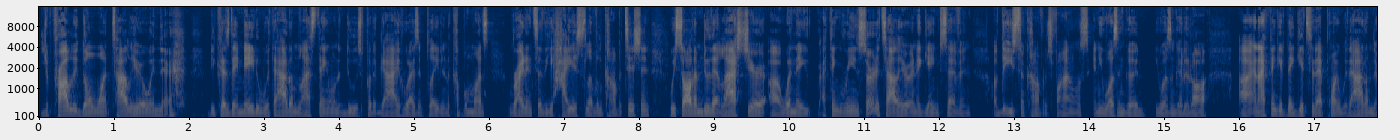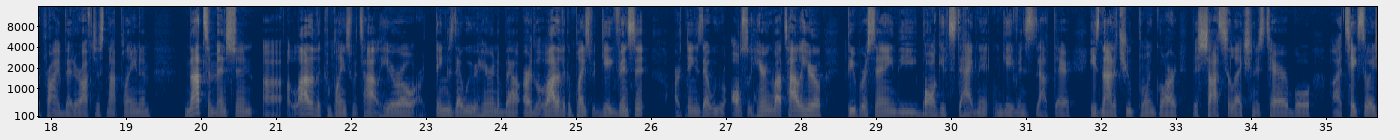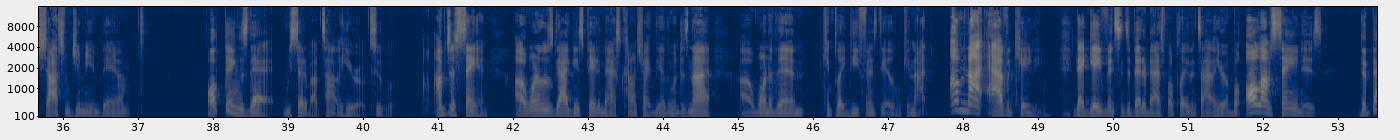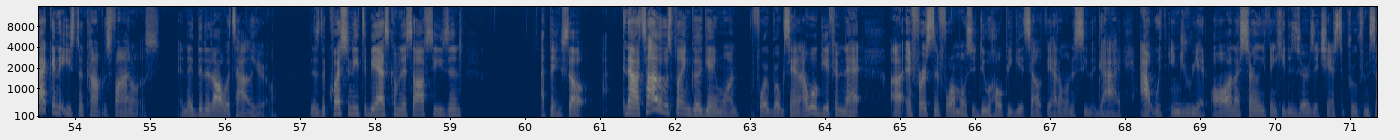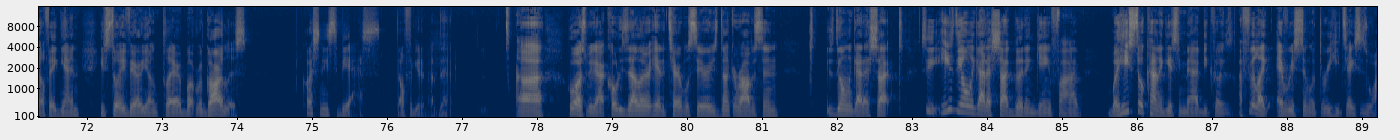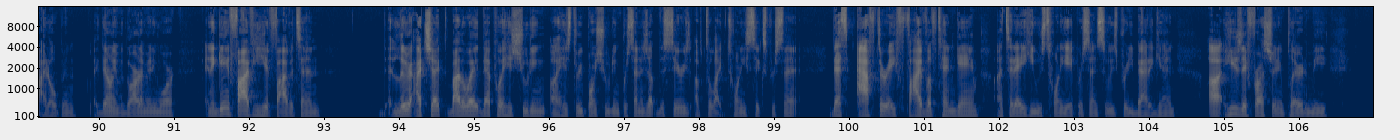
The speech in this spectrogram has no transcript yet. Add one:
you probably don't want Tyler Herro in there because they made it without him. Last thing I want to do is put a guy who hasn't played in a couple months right into the highest level of competition. We saw them do that last year uh, when they, I think, reinserted Tyler Herro in a game seven of the Eastern Conference Finals, and he wasn't good. He wasn't good at all. Uh, and I think if they get to that point without him, they're probably better off just not playing him. Not to mention, uh, a lot of the complaints with Tyler Herro are things that we were hearing about, or a lot of the complaints with Gabe Vincent are things that we were also hearing about Tyler Herro. People are saying the ball gets stagnant when Gavins Vincent's out there. He's not a true point guard. The shot selection is terrible. Uh, takes away shots from Jimmy and Bam. All things that we said about Tyler Herro too. I'm just saying, uh, one of those guys gets paid a max contract, the other one does not. Uh, one of them can play defense, the other one cannot. I'm not advocating that Gabe Vincent's a better basketball player than Tyler Herro, but all I'm saying is they're back in the Eastern Conference Finals, and they did it all with Tyler Herro. Does the question need to be asked coming this offseason? I think so. Now, Tyler was playing good game one before he broke his hand. I will give him that. Uh, and first and foremost, I do hope he gets healthy. I don't want to see the guy out with injury at all. And I certainly think he deserves a chance to prove himself again. He's still a very young player, but regardless, question needs to be asked. Don't forget about that. Uh, who else we got? Cody Zeller. He had a terrible series. Duncan Robinson. He's the only guy that shot. See, he's the only guy that shot good in game five. But he still kind of gets me mad because I feel like every single three he takes is wide open. Like they don't even guard him anymore. And in game five, he hit five of ten. Literally, I checked. By the way, that put his shooting, uh, his three point shooting percentage up this series up to like twenty six percent. That's after a five of ten game. On today, he was twenty eight percent, so he's pretty bad again. Uh, he's a frustrating player to me.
